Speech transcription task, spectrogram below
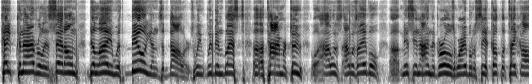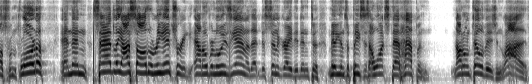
Cape Canaveral is set on delay with billions of dollars. We, we've been blessed uh, a time or two. Well, I was, I was able, uh, Missy and I and the girls were able to see a couple of takeoffs from Florida. And then sadly, I saw the reentry out over Louisiana that disintegrated into millions of pieces. I watched that happen, not on television, live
